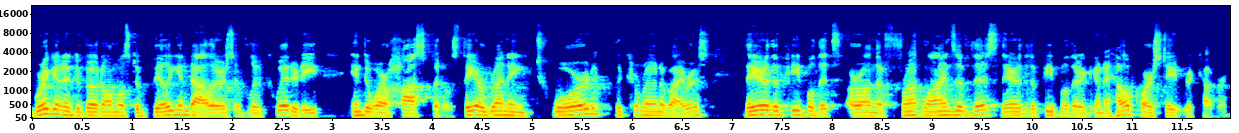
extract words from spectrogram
we're going to devote almost a billion dollars of liquidity into our hospitals. They are running toward the coronavirus. They are the people that are on the front lines of this. They're the people that are going to help our state recover.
